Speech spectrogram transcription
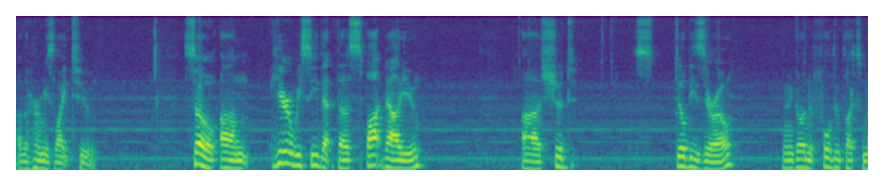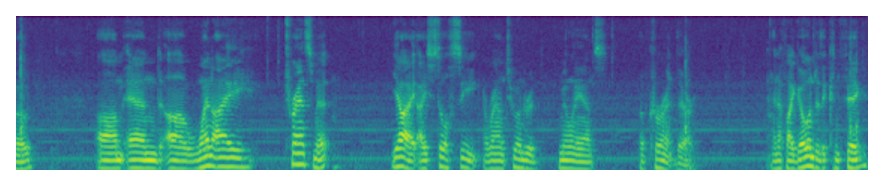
of the Hermes Lite 2. So um, here we see that the spot value uh, should still be zero. I'm going to go into full duplex mode. Um, and uh, when I transmit, yeah, I, I, still see around 200 milliamps of current there. And if I go into the config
